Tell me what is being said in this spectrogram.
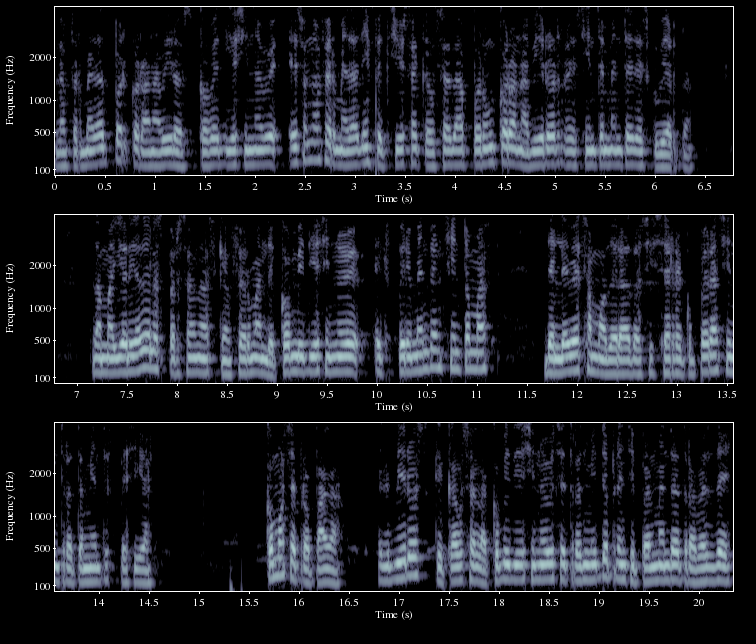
La enfermedad por coronavirus COVID-19 es una enfermedad infecciosa causada por un coronavirus recientemente descubierto. La mayoría de las personas que enferman de COVID-19 experimentan síntomas de leves a moderados y se recuperan sin tratamiento especial. ¿Cómo se propaga? El virus que causa la COVID-19 se transmite principalmente a través de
